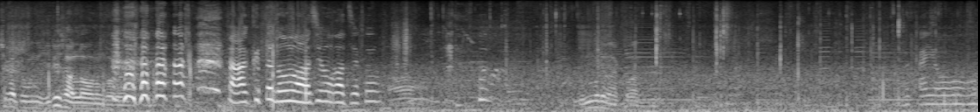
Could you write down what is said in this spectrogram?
날씨가 좋으니 일이 잘 나오는 거예요. 아 그때 너무 아쉬워가지고 눈물이 날 것 같네. 갈까요?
